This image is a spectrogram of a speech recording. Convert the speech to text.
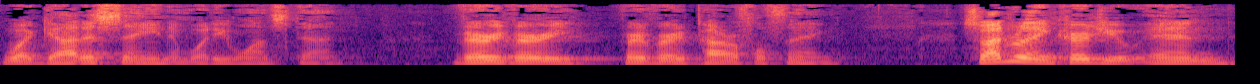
what God is saying and what He wants done. Very, very, very, very powerful thing. So I'd really encourage you in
